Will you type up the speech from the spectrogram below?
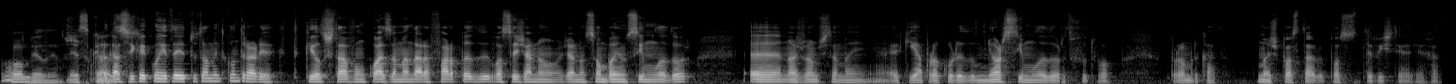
Oh meu Deus. Nesse Por caso. acaso fiquei com a ideia totalmente contrária, que, que eles estavam quase a mandar a farpa de vocês já não, já não são bem um simulador, ah, nós vamos também aqui à procura do melhor simulador de futebol para o mercado. Mas posso, estar, posso ter visto errado.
